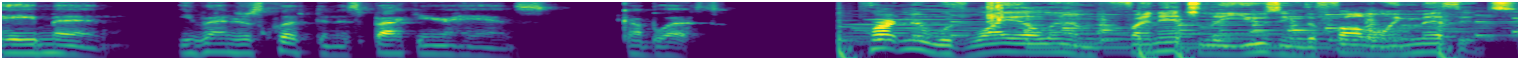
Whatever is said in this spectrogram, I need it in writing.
Amen. Evangelist Clifton, it's back in your hands. God bless. Partner with YLM financially using the following methods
